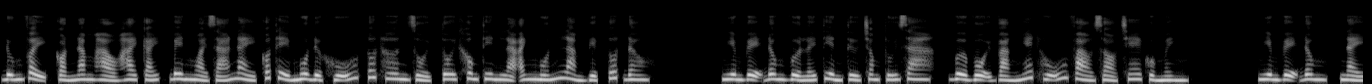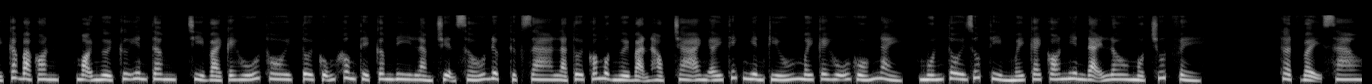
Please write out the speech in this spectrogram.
Đúng vậy, còn năm hào hai cái, bên ngoài giá này có thể mua được hũ tốt hơn rồi, tôi không tin là anh muốn làm việc tốt đâu. Nghiêm vệ đông vừa lấy tiền từ trong túi ra, vừa vội vàng nhét hũ vào giỏ tre của mình. Nghiêm vệ đông, này các bà con, mọi người cứ yên tâm, chỉ vài cái hú thôi, tôi cũng không thể câm đi làm chuyện xấu được. Thực ra là tôi có một người bạn học cha anh ấy thích nghiên cứu mấy cái hũ gốm này, muốn tôi giúp tìm mấy cái có niên đại lâu một chút về. Thật vậy sao,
